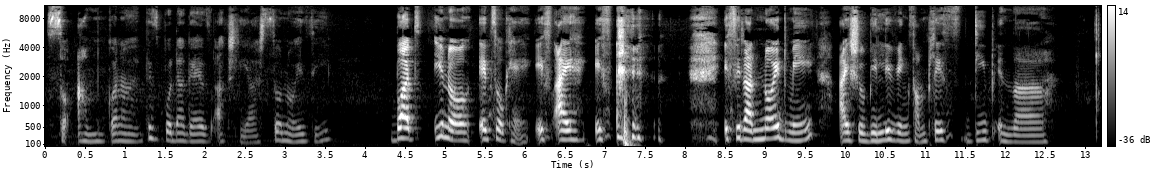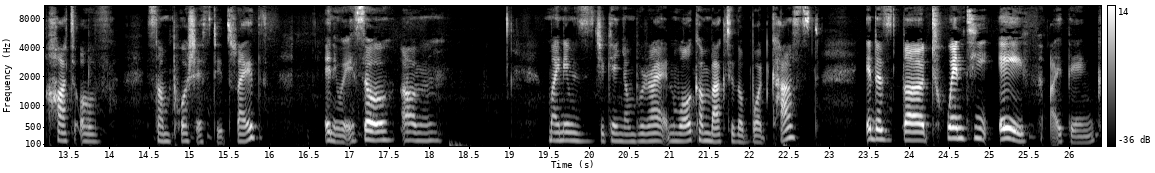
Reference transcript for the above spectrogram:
So I'm gonna this boda guys actually are so noisy. But you know, it's okay. If I if if it annoyed me, I should be living someplace deep in the heart of some posh estates, right? Anyway, so um my name is Jike Nyambura and welcome back to the podcast. It is the 28th, I think.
